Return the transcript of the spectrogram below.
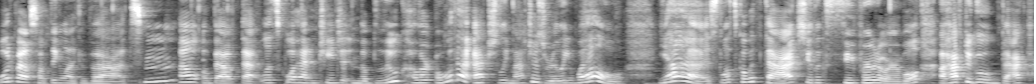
What about something like that? Hmm? How about that? Let's go ahead and change it in the blue color. Oh, that actually matches really well. Yes, let's go with that. She looks super adorable. I have to go back.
